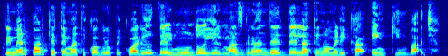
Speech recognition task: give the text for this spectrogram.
primer parque temático agropecuario del mundo y el más grande de Latinoamérica en Quimbaya.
